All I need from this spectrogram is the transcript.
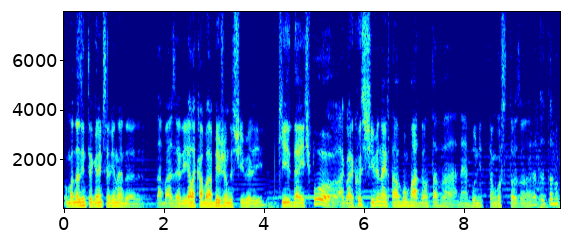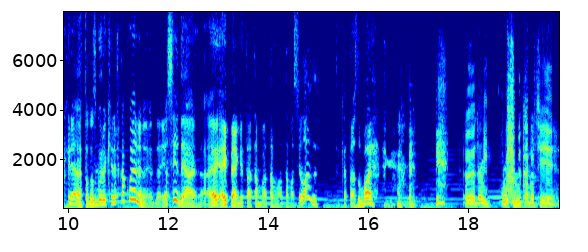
uma das integrantes ali, né? Da, da base ali, ela acaba beijando o Steve ali. Que daí, tipo, agora que o Steve, né, ele tava bombadão, tava, né, bonitão, gostoso. Todo mundo queria, todas as gurias queriam ficar com ele, né? Daí assim, daí, aí, aí pega, tá, tá, tá, tá vacilando. Tem que ir atrás do boy. Uh, daí o filme acaba se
